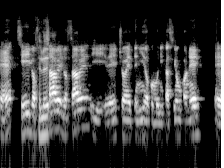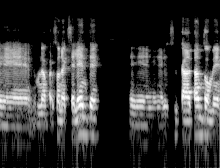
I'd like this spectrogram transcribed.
¿Eh? Sí, lo, sabe, lo sabe. Y de hecho he tenido comunicación con él. Eh, una persona excelente. Eh, cada tanto me,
